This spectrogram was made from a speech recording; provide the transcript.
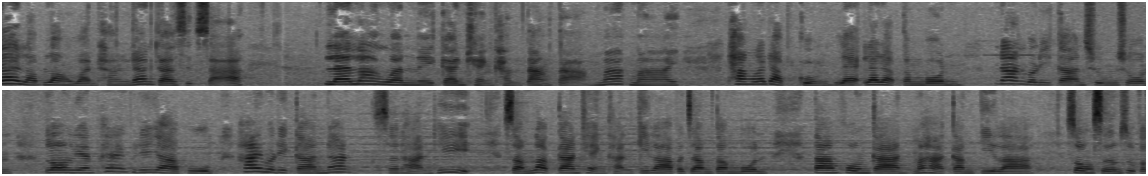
ได้รับรางวัลทางด้านการศึกษา และรางวัลในการแข่งขันต่างๆ มากมาย ทั้งระดับกลุ่มและระดับตำบล ด้านบริการชุมชน โรงเรียนแพทย์พิทยาภูมิ ให้บริการด้านสถานที่สำหรับการแข่งขันกีฬาประจำตำบล ตามโครงการมหากรรมกีฬา ส่งเสริมสุข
